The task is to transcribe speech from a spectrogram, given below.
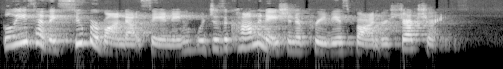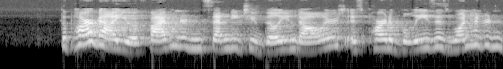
Belize has a super bond outstanding, which is a combination of previous bond restructurings. The par value of $572 billion is part of Belize's 133%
